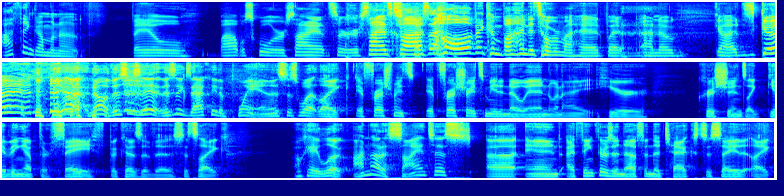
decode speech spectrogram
I think I'm gonna fail Bible school or science or science class. All of it combined, it's over my head. But I know God's good. yeah, no, this is it. This is exactly the point, and this is what like it frustrates it frustrates me to no end when I hear Christians like giving up their faith because of this. It's like, okay, look, I'm not a scientist, uh, and I think there's enough in the text to say that like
